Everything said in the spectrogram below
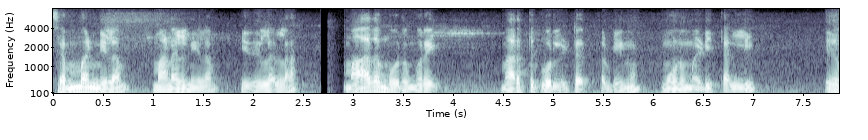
செம்மண் நிலம் மணல் நிலம் இதுலெல்லாம் மாதம் ஒரு முறை மரத்துக்கு ஒரு லிட்டர் அப்படின்னு மூணு மடி தள்ளி இதை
